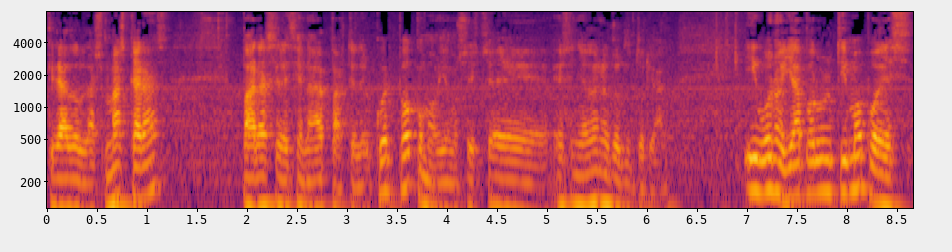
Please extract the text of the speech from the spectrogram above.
creado las máscaras para seleccionar parte del cuerpo como habíamos eh, enseñado en otro tutorial. Y bueno, ya por último, pues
